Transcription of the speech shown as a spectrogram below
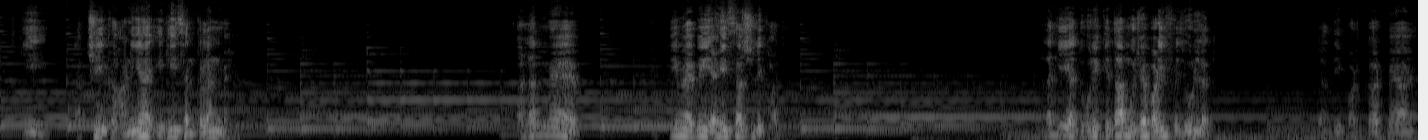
इसकी अच्छी कहानियाँ इन्हीं संकलन में है। अलग में चिट्ठी में भी यही सच लिखा था। हालाँकि अधूरी किताब मुझे बड़ी फिजूल लगी। जल्दी पढ़कर मैं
